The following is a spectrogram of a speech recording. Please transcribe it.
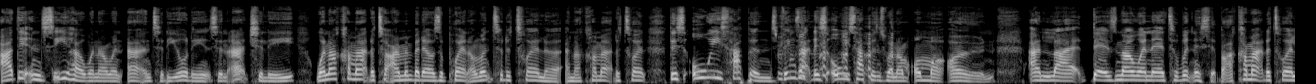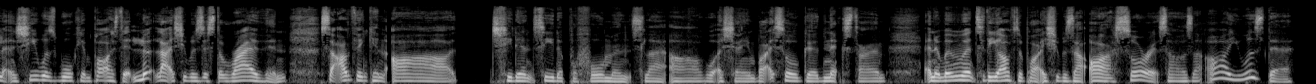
I didn't see her when I went out into the audience. And actually when I come out the toilet I remember there was a point I went to the toilet and I come out the toilet. This always happens. Things like this always happens when I'm on my own. And like there's no one there to witness it. But I come out the toilet and she was walking past. It looked like she was just arriving. So I'm thinking ah she didn't see the performance. Like, oh, what a shame. But it's all good next time. And then when we went to the after party, she was like, oh, I saw it. So I was like, oh, you was there.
